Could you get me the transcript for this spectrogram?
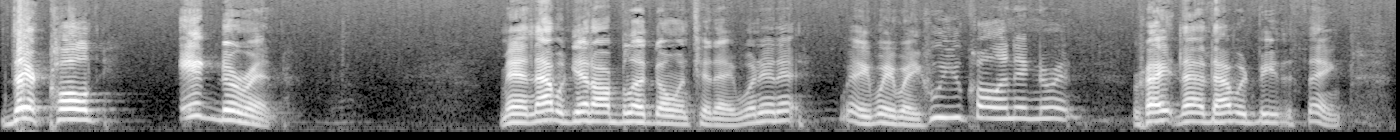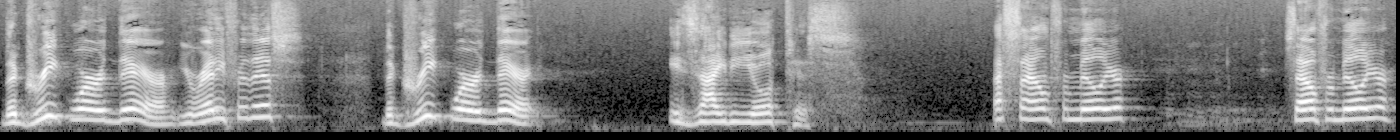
they're called ignorant. Man, that would get our blood going today, wouldn't it? Wait, wait, wait. Who you calling ignorant? Right? That, that would be the thing. The Greek word there, you ready for this? The Greek word there is idiotis. That sound familiar? Sound familiar?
